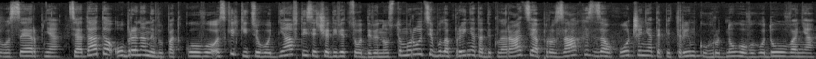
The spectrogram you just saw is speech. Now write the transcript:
1 серпня. Ця дата обрана не випадково, оскільки цього дня в 1990 році була прийнята декларація про захист, заохочення та підтримку грудного вигодовування.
